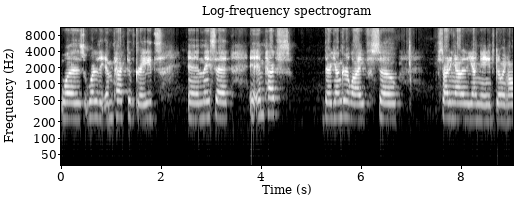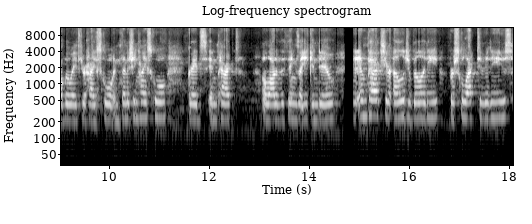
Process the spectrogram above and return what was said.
was, what are the impact of grades? And they said it impacts their younger life. So, starting out at a young age, going all the way through high school and finishing high school, grades impact a lot of the things that you can do. It impacts your eligibility for school activities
